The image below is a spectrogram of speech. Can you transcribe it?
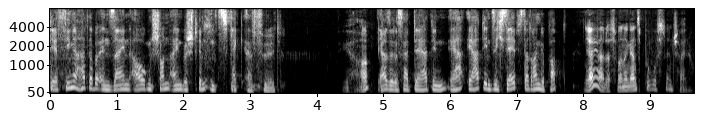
der Finger hat aber in seinen Augen schon einen bestimmten Zweck erfüllt. Ja. Ja, also das hat, der hat den, er, er hat den sich selbst da dran gepappt. Ja, ja, das war eine ganz bewusste Entscheidung.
